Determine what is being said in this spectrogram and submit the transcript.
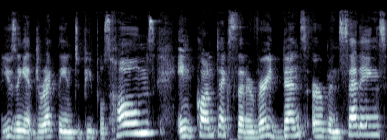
using it directly into people's homes in contexts that are very dense urban settings.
